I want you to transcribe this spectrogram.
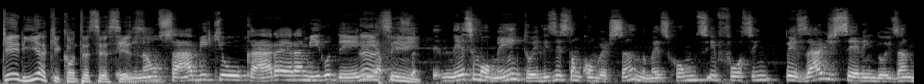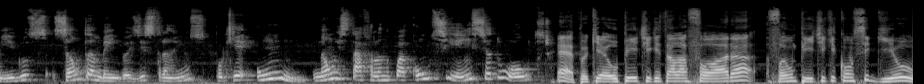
queria que acontecesse Ele isso. não sabe que o cara era amigo dele. É, e a sim. pessoa- Nesse momento, eles estão conversando, mas como se fossem, apesar de serem dois amigos, são também dois estranhos, porque um não está falando com a consciência do outro. É, porque o Pete que tá lá fora foi um Pete que conseguiu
